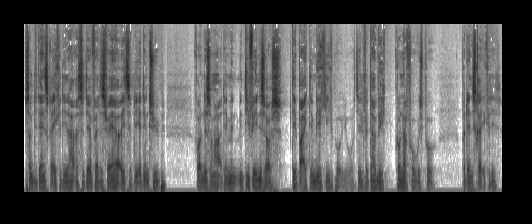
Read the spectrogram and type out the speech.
som de danske realkreditter har, så derfor er det sværere at etablere den type fonde, som har det, men, men de findes også. Det er bare ikke dem, vi har kigget på i vores tilfælde. Der har vi kun har fokus på, på dansk realkredit.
